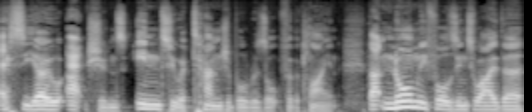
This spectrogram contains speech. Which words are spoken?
SEO actions into a tangible result for the client. That normally falls into either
